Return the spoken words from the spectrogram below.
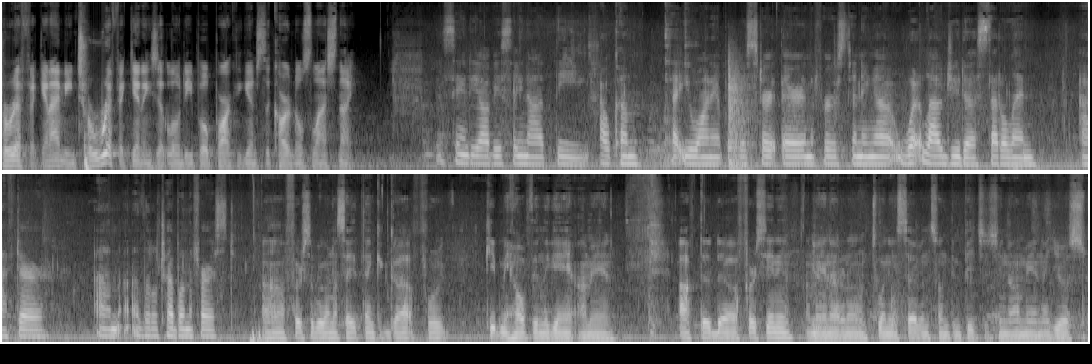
terrific, and I mean terrific innings at loanDepot Park against the Cardinals last night. Sandy, obviously not the outcome that you wanted, but we'll start there in the first inning. Uh, what allowed you to settle in after um, a little trouble in the first? Uh, first of all, I want to say thank you God for keeping me healthy in the game. I mean, after the first inning, I mean, I don't know, 27 something pitches, you know, I mean, I just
